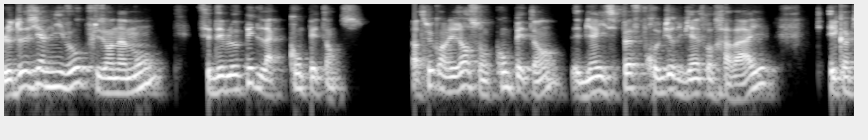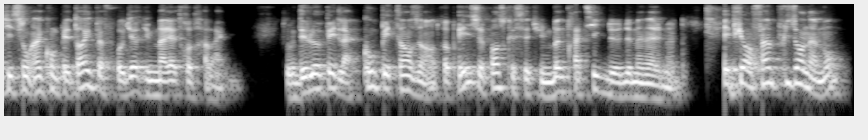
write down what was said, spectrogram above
Le deuxième niveau, plus en amont, c'est développer de la compétence. Parce que quand les gens sont compétents, eh bien, ils peuvent produire du bien-être au travail. Et quand ils sont incompétents, ils peuvent produire du mal-être au travail. Donc développer de la compétence dans l'entreprise, je pense que c'est une bonne pratique de, de, management. Et puis enfin, plus en amont,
